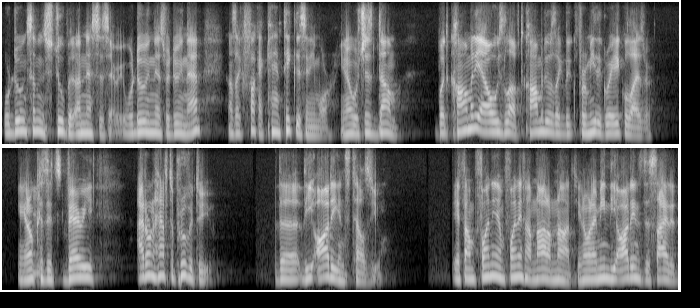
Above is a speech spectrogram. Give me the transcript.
we're doing something stupid, unnecessary. We're doing this, we're doing that. I was like, fuck, I can't take this anymore. You know, it's just dumb. But comedy, I always loved. Comedy was like the, for me the great equalizer. You know, because mm-hmm. it's very. I don't have to prove it to you. The the audience tells you. If I'm funny, I'm funny. If I'm not, I'm not. You know what I mean? The audience decided.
